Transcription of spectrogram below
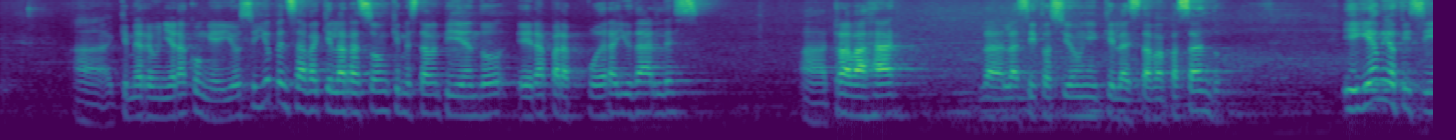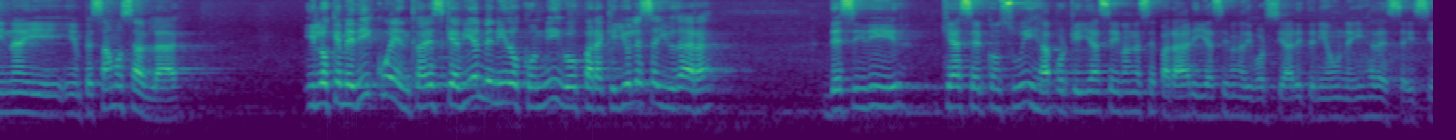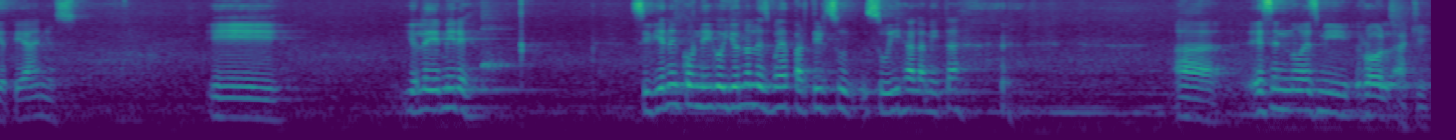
ah, que me reuniera con ellos. Y yo pensaba que la razón que me estaban pidiendo era para poder ayudarles a trabajar la, la situación en que la estaban pasando. Y llegué a mi oficina y, y empezamos a hablar. Y lo que me di cuenta es que habían venido conmigo para que yo les ayudara a decidir qué hacer con su hija, porque ya se iban a separar y ya se iban a divorciar y tenía una hija de 6, 7 años. Y yo le dije, mire, si vienen conmigo, yo no les voy a partir su, su hija a la mitad. Ah, ese no es mi rol aquí.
